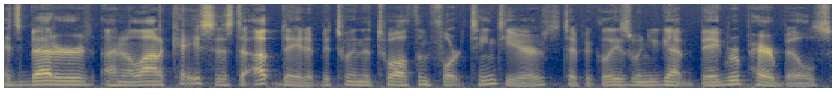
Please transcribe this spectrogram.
It's better in a lot of cases to update it between the 12th and 14th years. Typically, is when you get big repair bills.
